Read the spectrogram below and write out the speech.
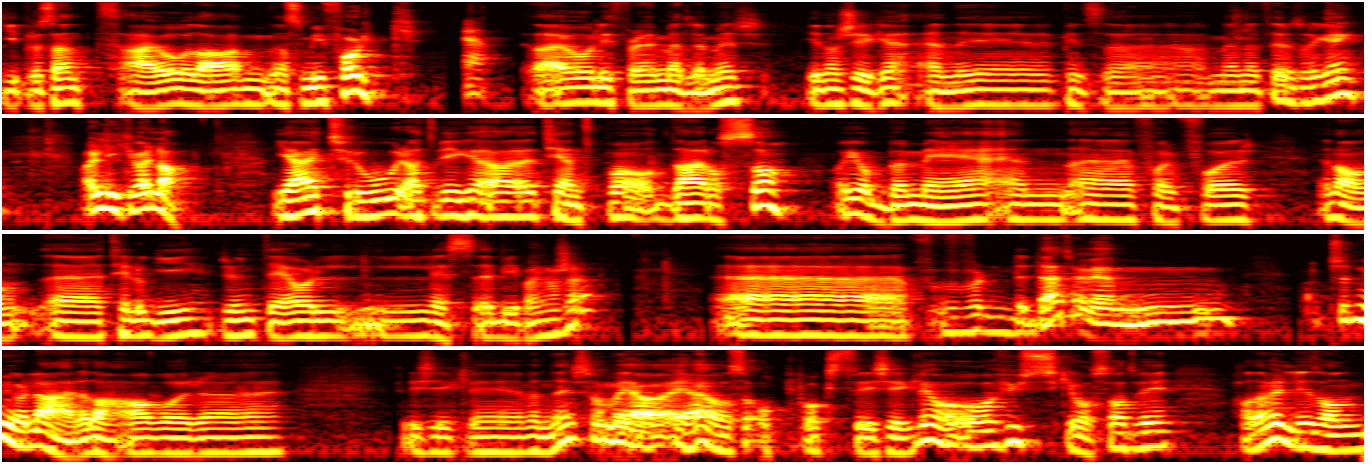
10% er jo da ganske mye folk. Ja. Det er jo litt flere medlemmer i Norsk kirke enn i pinsemenigheter. rundt omkring. Allikevel, da. Jeg tror at vi har tjent på der også å jobbe med en eh, form for en annen eh, teologi rundt det å lese Bibelen, kanskje. Eh, for, for der tror jeg vi er mm, absolutt mye å lære da, av våre frikirkelige venner. Som jeg, jeg er også oppvokst frikirkelig, og, og husker også at vi hadde veldig sånn,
